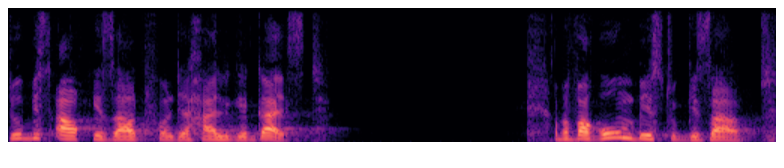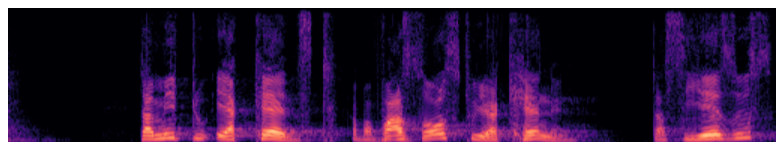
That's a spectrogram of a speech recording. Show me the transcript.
Du bist auch gesalbt von der Heilige Geist. Aber warum bist du gesalbt? Damit du erkennst, aber was sollst du erkennen? Dass Jesus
